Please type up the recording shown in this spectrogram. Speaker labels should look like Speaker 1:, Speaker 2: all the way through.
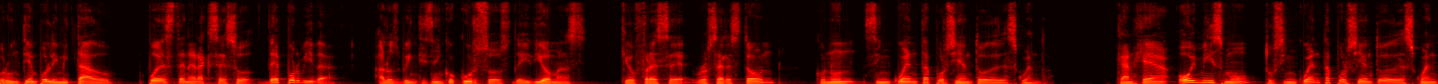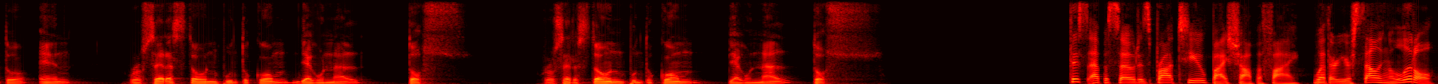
Speaker 1: por un tiempo limitado, puedes tener acceso de por vida a los 25 cursos de idiomas que ofrece Rosetta Stone con un 50% de descuento. Canjea hoy mismo tu 50% de descuento en rosettastone.com diagonal tos. rosettastone.com diagonal tos.
Speaker 2: This episode is brought to you by Shopify. Whether you're selling a little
